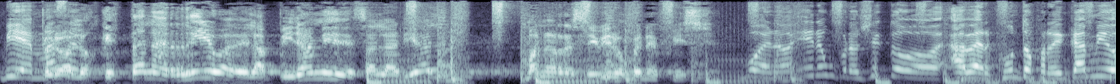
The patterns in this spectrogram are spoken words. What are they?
Bien, Pero a los que están arriba de la pirámide salarial van a recibir un beneficio. Bueno, era un proyecto, a ver, Juntos por el Cambio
